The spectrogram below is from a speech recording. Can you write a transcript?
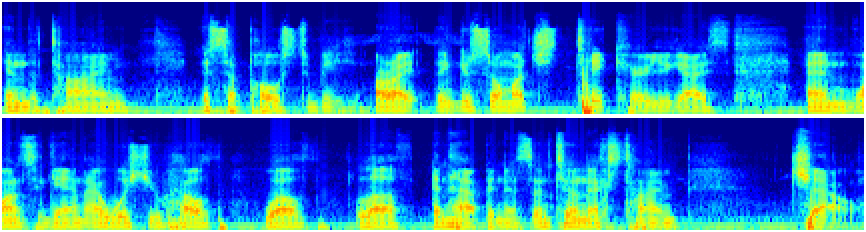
in the time it's supposed to be. All right, thank you so much. Take care, you guys. And once again, I wish you health, wealth, love, and happiness. Until next time, ciao.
